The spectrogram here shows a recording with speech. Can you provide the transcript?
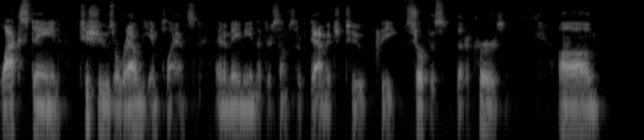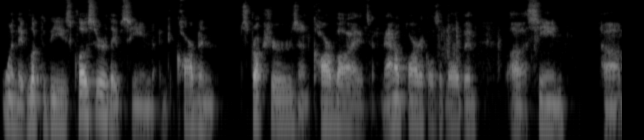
black stained tissues around the implants, and it may mean that there's some sort of damage to the surface that occurs. Um, when they've looked at these closer, they've seen carbon structures and carbides and nanoparticles have all been uh, seen. Um,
